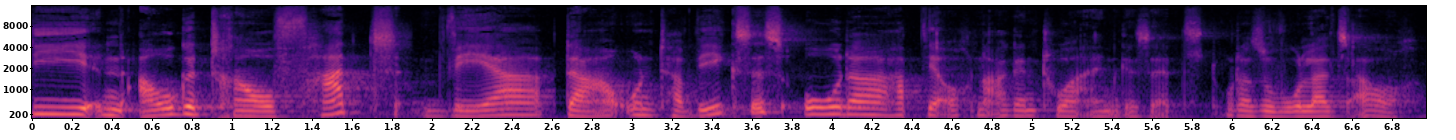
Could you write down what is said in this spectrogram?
die ein Auge drauf hat, wer da unterwegs ist? Oder habt ihr auch eine Agentur eingesetzt? Oder sowohl als auch?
